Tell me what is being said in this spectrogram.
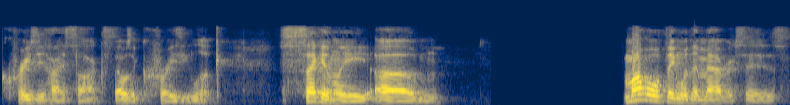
crazy high socks. That was a crazy look. Secondly, um, my whole thing with the Mavericks is,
